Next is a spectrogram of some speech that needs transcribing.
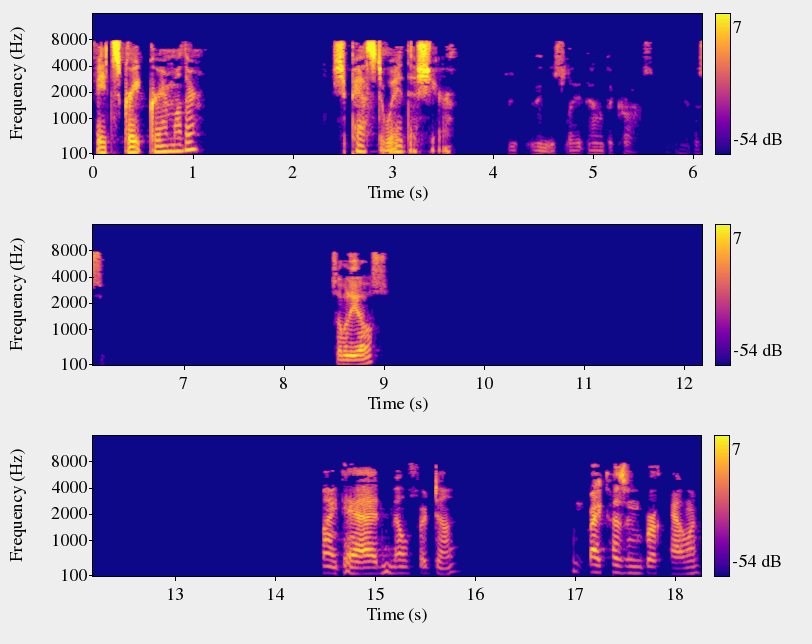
Faith's great grandmother. She passed away this year. And then just lay it down at the cross. Somebody else? My dad, Milford Dunn. My cousin, Brooke Allen.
